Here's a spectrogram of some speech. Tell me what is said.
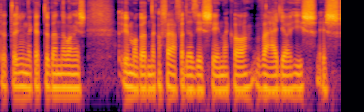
Tehát, hogy mind a kettő benne van, és önmagadnak a felfedezésének a vágya is, és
